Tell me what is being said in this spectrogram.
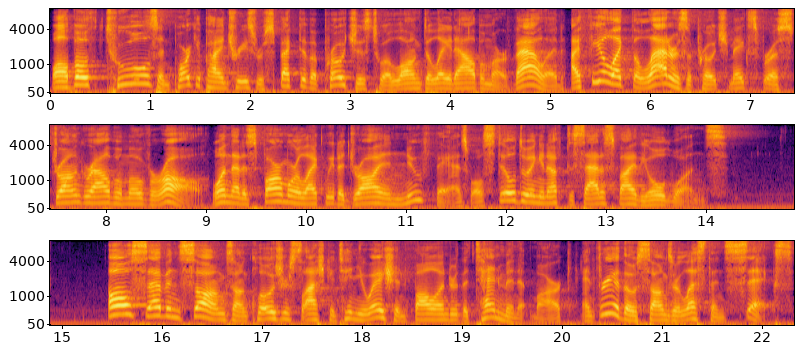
While both Tool's and Porcupine Tree's respective approaches to a long delayed album are valid, I feel like the latter's approach makes for a stronger album overall, one that is far more likely to draw in new fans while still doing enough to satisfy the old ones. All seven songs on Closure slash Continuation fall under the 10 minute mark, and three of those songs are less than six,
